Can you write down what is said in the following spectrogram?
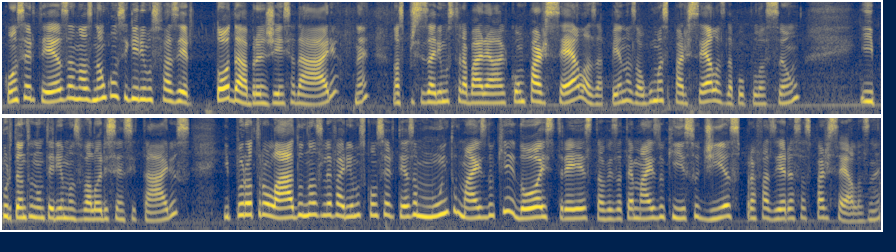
com certeza nós não conseguiríamos fazer toda a abrangência da área, né? nós precisaríamos trabalhar com parcelas apenas, algumas parcelas da população, e, portanto, não teríamos valores censitários. E, por outro lado, nós levaríamos com certeza muito mais do que dois, três, talvez até mais do que isso, dias para fazer essas parcelas. Né?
